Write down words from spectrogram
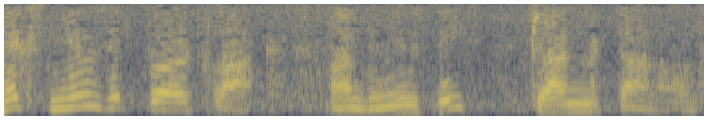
Next news at 4 o'clock. On the Newsbeat, John McDonald.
